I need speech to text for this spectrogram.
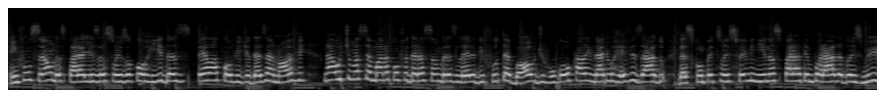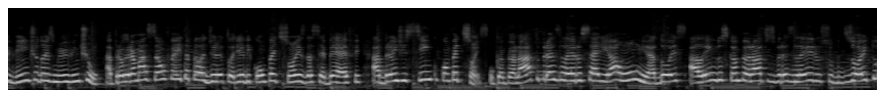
Em função das paralisações ocorridas pela Covid-19, na última semana, a Confederação Brasileira de Futebol divulgou o calendário revisado das competições femininas para a temporada 2020-2021. A programação feita pela Diretoria de Competições da CBF abrange cinco competições: o Campeonato Brasileiro Série A1 e A2, além dos Campeonatos Brasileiros Sub-18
